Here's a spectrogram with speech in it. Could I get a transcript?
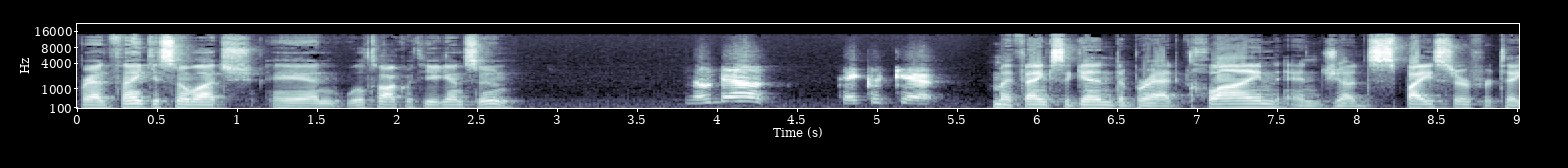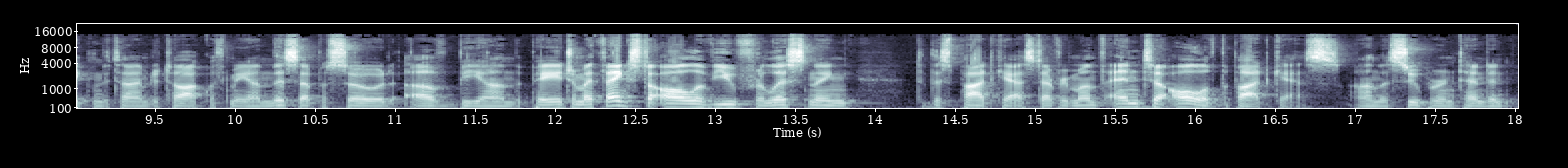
Brad, thank you so much, and we'll talk with you again soon. No doubt. Take good care. My thanks again to Brad Klein and Judd Spicer for taking the time to talk with me on this episode of Beyond the Page. And my thanks to all of you for listening to this podcast every month and to all of the podcasts on the Superintendent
